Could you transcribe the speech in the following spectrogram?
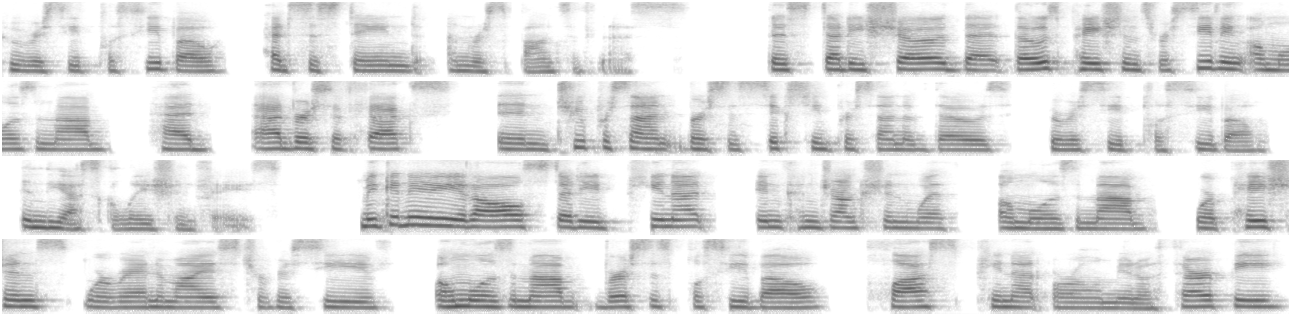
who received placebo had sustained unresponsiveness. This study showed that those patients receiving omalizumab had adverse effects in 2% versus 16% of those who received placebo in the escalation phase. MacGinnitie et al. studied peanut in conjunction with omalizumab, where patients were randomized to receive omalizumab versus placebo plus peanut oral immunotherapy.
